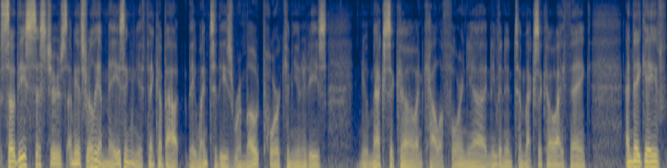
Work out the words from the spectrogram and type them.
So these sisters, I mean, it's really amazing when you think about they went to these remote, poor communities, New Mexico and California, and even into Mexico, I think, and they gave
